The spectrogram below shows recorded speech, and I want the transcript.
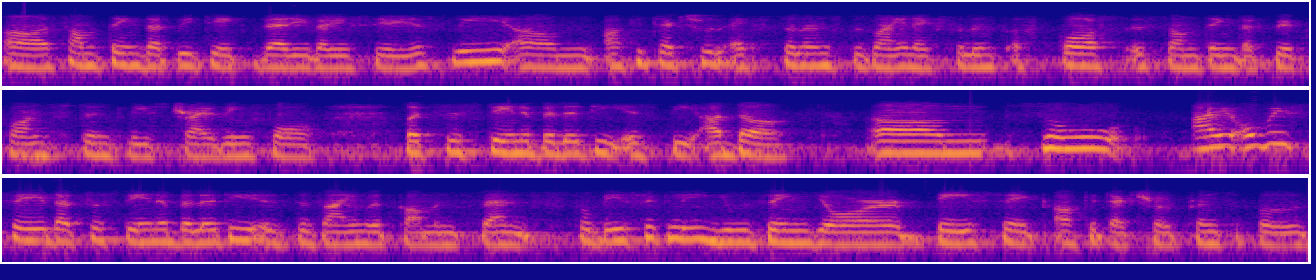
uh, something that we take very, very seriously. Um, architectural excellence, design excellence, of course, is something that we're constantly striving for, but sustainability is the other. Um, so I always say that sustainability is designed with common sense. So basically using your basic architectural principles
